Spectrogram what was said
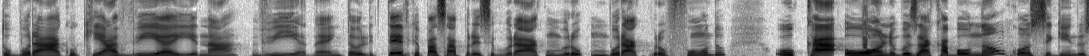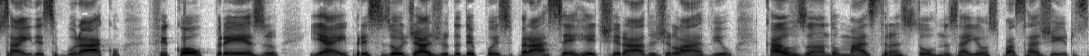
do buraco que havia aí na via, né? Então ele teve que passar por esse buraco, um buraco profundo. O, o ônibus acabou não conseguindo sair desse buraco, ficou preso e aí precisou de ajuda depois para ser retirado de lá, viu? Causando mais transtornos aí aos passageiros.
